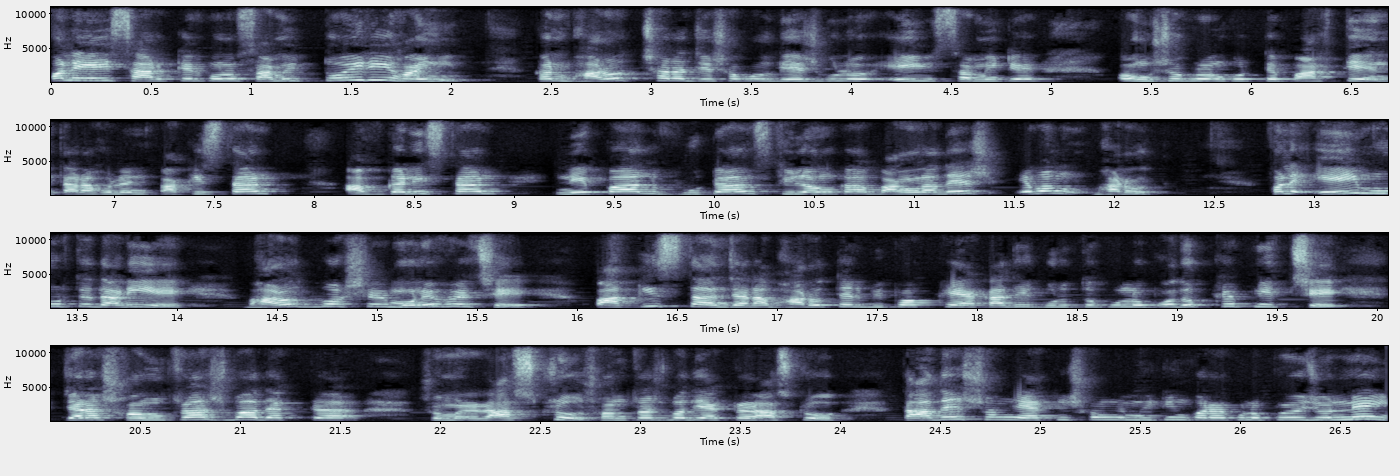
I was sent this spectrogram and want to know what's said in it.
ফলে এই সার্কের কোনো সামিট তৈরি হয়নি। কারণ ভারত ছাড়া যে সকল দেশগুলো এই সামিটে অংশগ্রহণ করতে পারতেন, তারা হলেন পাকিস্তান। আফগানিস্তান, নেপাল, ভুটান, শ্রীলঙ্কা, বাংলাদেশ এবং ভারত। ফলে এই মুহূর্তে দাঁড়িয়ে ভারতবর্ষের মনে হয়েছে, পাকিস্তান যারা ভারতের বিপক্ষে একাধিক গুরুত্বপূর্ণ পদক্ষেপ নিচ্ছে, যারা সন্ত্রাসবাদ একটা মানে রাষ্ট্র, সন্ত্রাসবাদী একটা রাষ্ট্র, তাদের সঙ্গে একই সঙ্গে মিটিং করার কোনো প্রয়োজন নেই।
